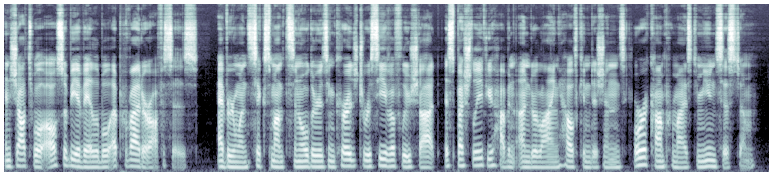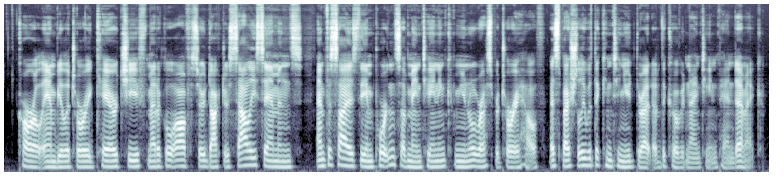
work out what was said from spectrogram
and shots will also be available at provider offices. Everyone six months and older is encouraged to receive a flu shot, especially if you have an underlying health conditions or a compromised immune system. Carle Ambulatory Care Chief Medical Officer Dr. Sally Salmons emphasized the importance of maintaining communal respiratory health, especially with the continued threat of the COVID 19 pandemic.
